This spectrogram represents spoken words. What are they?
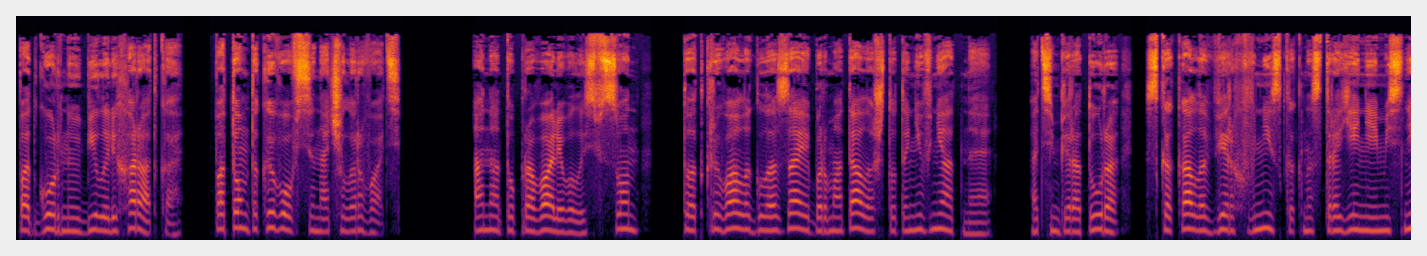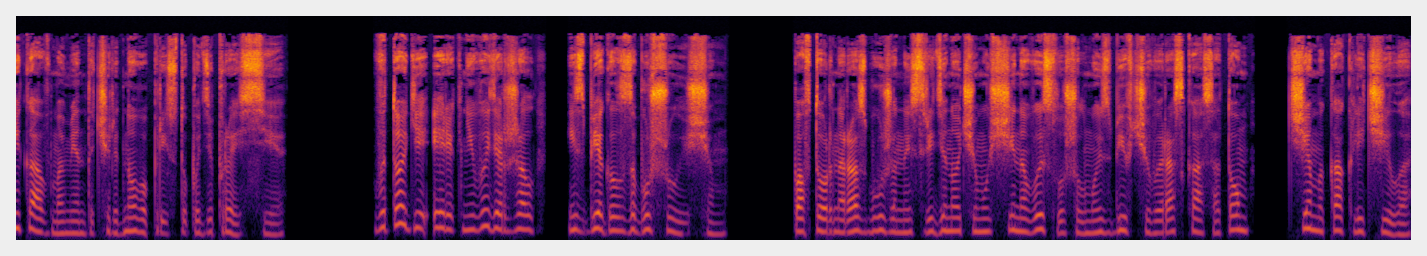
Подгорную била лихорадка, потом так и вовсе начала рвать. Она то проваливалась в сон, то открывала глаза и бормотала что-то невнятное, а температура скакала вверх-вниз, как настроение мясника в момент очередного приступа депрессии. В итоге Эрик не выдержал и сбегал за бушующим. Повторно разбуженный среди ночи мужчина выслушал мой сбивчивый рассказ о том, чем и как лечила,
